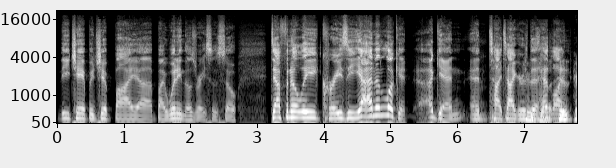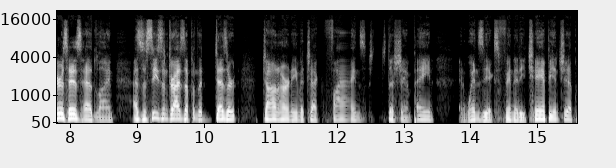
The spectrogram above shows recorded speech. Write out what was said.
the championship by uh, by winning those races. So definitely crazy. Yeah, and then look at again and Ty Tiger here's the headline. his, here's his headline: As the season dries up in the desert, John Hunter Nemechek finds the champagne and wins the Xfinity Championship.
